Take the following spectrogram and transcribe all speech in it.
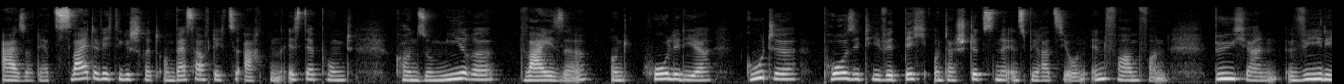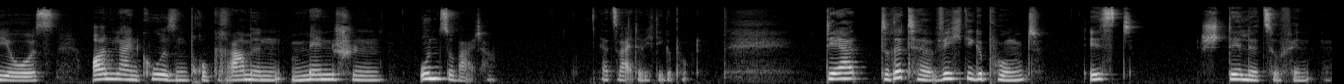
Also der zweite wichtige Schritt, um besser auf dich zu achten, ist der Punkt, konsumiere weise und hole dir gute, positive, dich unterstützende Inspiration in Form von Büchern, Videos, Online-Kursen, Programmen, Menschen, und so weiter. Der zweite wichtige Punkt. Der dritte wichtige Punkt ist Stille zu finden.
